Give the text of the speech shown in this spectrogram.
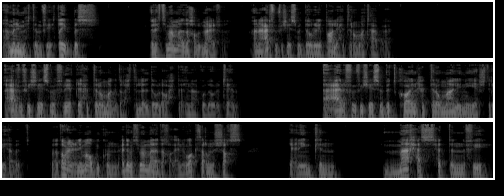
ماني مهتم فيه. طيب بس الاهتمام ما دخل بالمعرفة. أنا أعرف إن في شيء اسمه الدوري الإيطالي حتى لو ما أتابعه. أعرف إن في شيء اسمه أفريقيا حتى لو ما قد رحت الا لدوله واحدة هناك ودولتين أعرف إن في شيء اسمه بيتكوين حتى لو مالي نية أشتريها أبد. فطبعا يعني ما هو بيكون عدم اهتمام ما له دخل. يعني وأكثر من الشخص يعني يمكن ما حس حتى انه فيه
